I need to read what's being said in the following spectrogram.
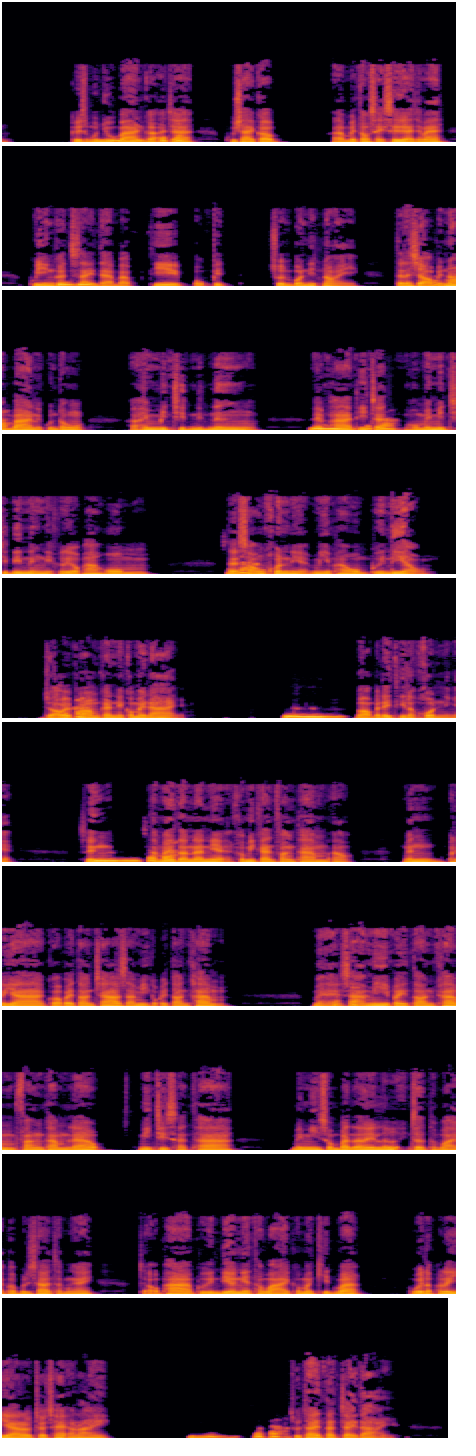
คือสมมติอยู่บ้านก็อาจจะผู้ชายก็เอ่อไม่ต้องใส่เสื้อใช่ไหมผู้หญิงก็ใส่แต่แบบที่ปกปิดส่วนบนนิดหน่อย แต่ถ้าจะออกไปนอกบ้านเนี่ยคุณต้องเอ่อให้มิดชิดนิดนึงแต่ผ้าที่จะห่มไม่มิดชิดนิดนึงเนี่ยเขาเรียกว่าผ้าห่มแต่สองคนเนี่ยมีผ้าห่มผืนเดียว จะออกไปพร้อมกันเนี่ยก็ไม่ได้อืมก็ออกไปได้ทีละคนอย่างเงี้ย ซึ่งอืมเจ้าทำให้ค่ะตอนนั้นเนี่ยเขามีการฟังธรรมอ้าวงั้นภรรยาก็ไปตอนเช้าสามีก็ไปตอนค่ำแหมสามีไปตอนค่ำฟังธรรมแล้ว มีจิตศรัทธา ไม่มีสมบัติอะไรเลย จะถวายพระพุทธเจ้าทำไง จะเอาผ้าผืนเดียวเนี่ยถวายก็มาคิดว่าเวลาภรรยาเราจะใช้อะไรอืมเจ้าค่ะสุดท้ายตัดใจได้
